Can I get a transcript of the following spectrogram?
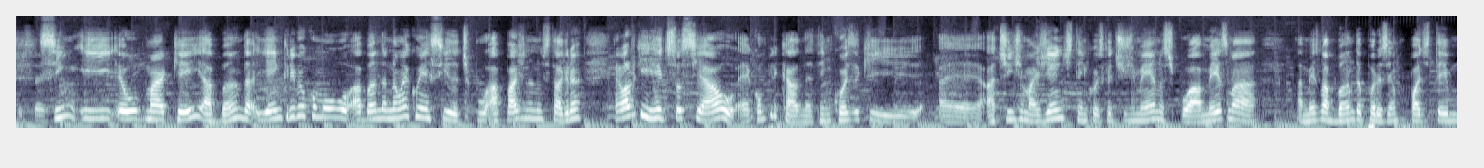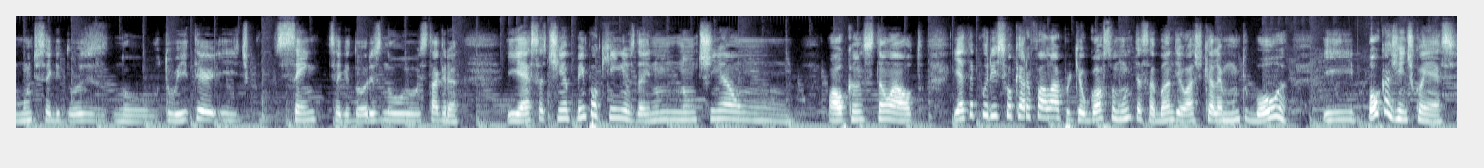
Gostei. Sim, e eu marquei a banda, e é incrível como a banda não é conhecida. Tipo, a página no Instagram. É claro que rede social é complicado, né? Tem coisa que é, atinge mais gente, tem coisa que atinge menos. Tipo, a mesma. A mesma banda, por exemplo, pode ter muitos seguidores no Twitter e, tipo, 100 seguidores no Instagram. E essa tinha bem pouquinhos, daí não, não tinha um, um alcance tão alto. E até por isso que eu quero falar, porque eu gosto muito dessa banda e eu acho que ela é muito boa e pouca gente conhece.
